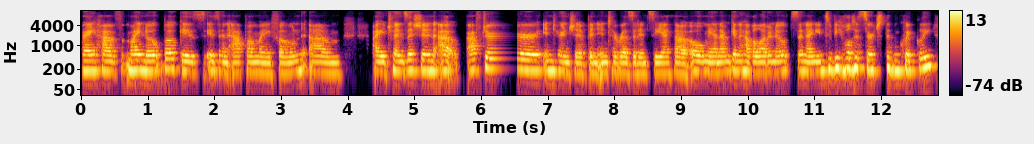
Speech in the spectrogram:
I have my notebook is is an app on my phone. Um, I transition out after internship and into residency, I thought, oh man, I'm going to have a lot of notes and I need to be able to search them quickly.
